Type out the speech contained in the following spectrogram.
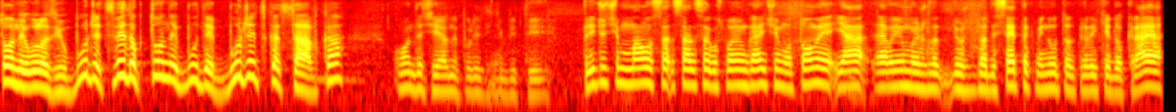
to ne ulazi u budžet. Sve dok to ne bude budžetska stavka, onda će javne politike biti Pričat ćemo malo sa, sad sa gospodinom Gajićem o tome. Ja, evo imamo još, još 20 minuta otprilike do kraja.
